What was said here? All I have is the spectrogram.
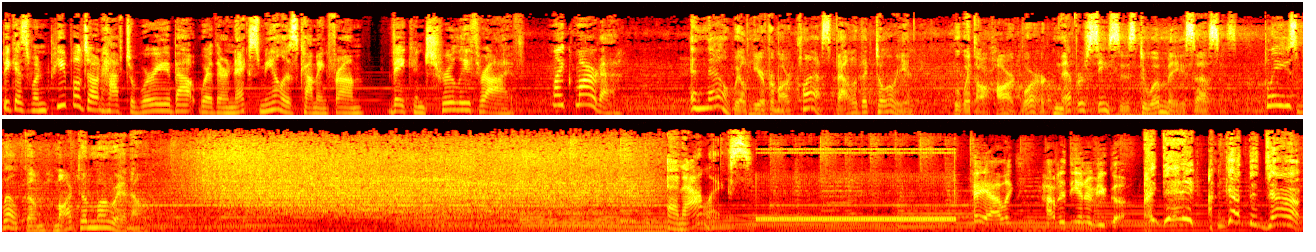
Because when people don't have to worry about where their next meal is coming from, they can truly thrive. Like Marta. And now we'll hear from our class valedictorian, who with our hard work never ceases to amaze us. Please welcome Marta Moreno. And Alex. Hey, Alex, how did the interview go? I did it! I got the job!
